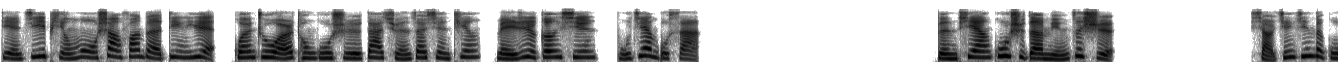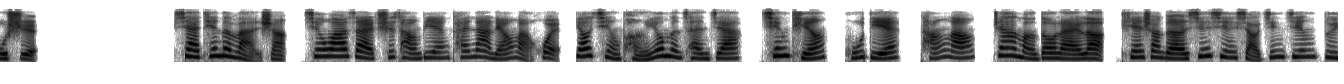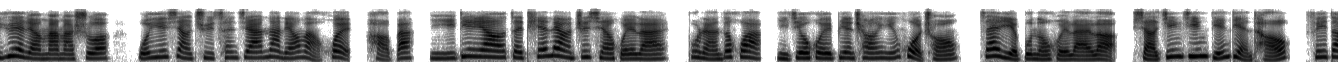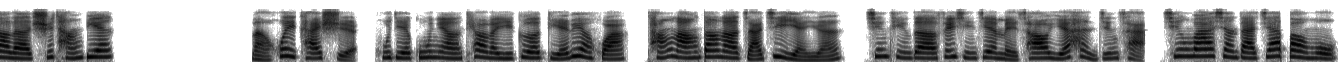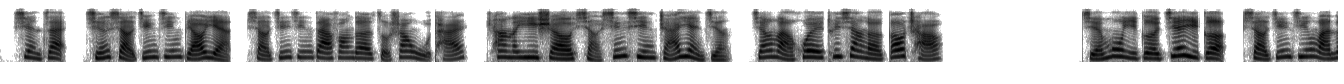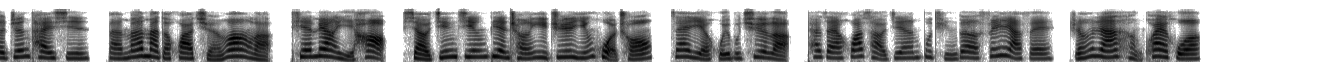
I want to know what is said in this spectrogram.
点击屏幕上方的订阅，关注儿童故事大全在线听，每日更新，不见不散。本片故事的名字是《小晶晶的故事》。夏天的晚上，青蛙在池塘边开纳凉晚会，邀请朋友们参加。蜻蜓、蝴蝶、螳螂、蚱蜢都来了。天上的星星小晶晶对月亮妈妈说：“我也想去参加纳凉晚会。”好吧，你一定要在天亮之前回来，不然的话，你就会变成萤火虫，再也不能回来了。小晶晶点点头，飞到了池塘边。晚会开始。蝴蝶姑娘跳了一个蝶恋花，螳螂当了杂技演员，蜻蜓的飞行健美操也很精彩。青蛙向大家报幕，现在请小晶晶表演。小晶晶大方的走上舞台，唱了一首《小星星眨眼睛》，将晚会推向了高潮。节目一个接一个，小晶晶玩的真开心，把妈妈的话全忘了。天亮以后，小晶晶变成一只萤火虫，再也回不去了。它在花草间不停的飞呀飞，仍然很快活。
